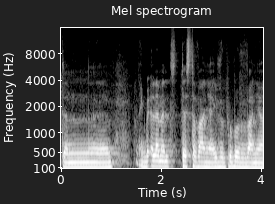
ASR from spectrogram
ten jakby element testowania i wypróbowywania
